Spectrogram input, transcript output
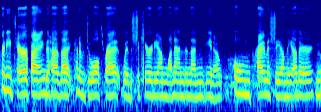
pretty terrifying to have that kind of dual threat with security on one end and then, you know, home privacy on the other. Yeah,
